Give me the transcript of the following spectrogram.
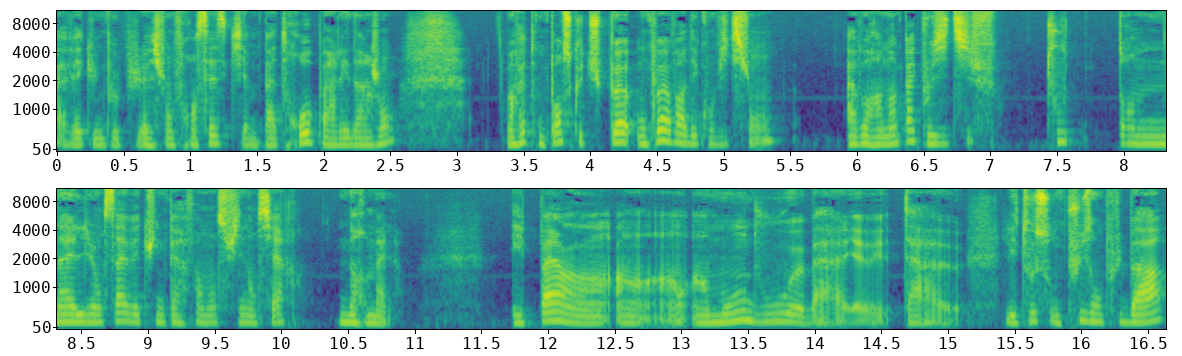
avec une population française qui aime pas trop parler d'argent. En fait, on pense que tu peux, on peut avoir des convictions, avoir un impact positif, tout en alliant ça avec une performance financière normale. Et pas un, monde où euh, bah, as, les taux sont de plus en plus bas.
